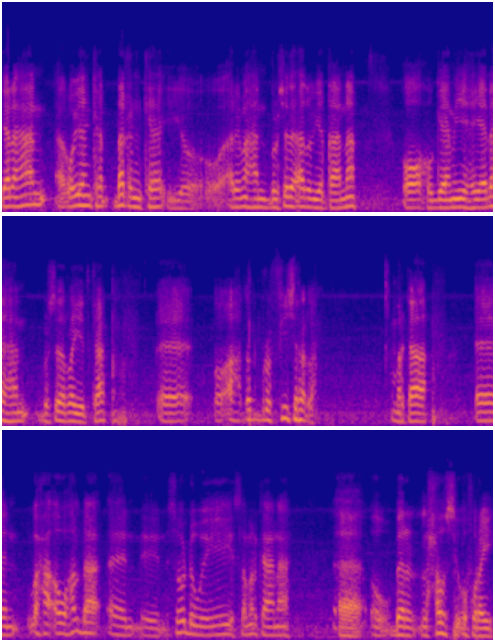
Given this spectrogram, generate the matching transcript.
Gaar ahaan aqoon-yahanka dhaqanka iyo arrimahan bulshada aada u yaqaana oo hogaamiya hay'adahan bulshada rayidka oo ah dad professional ah. Marka waxa uu halda soo dhoweeyey islamarkaana uu beerlaxawsi u furay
